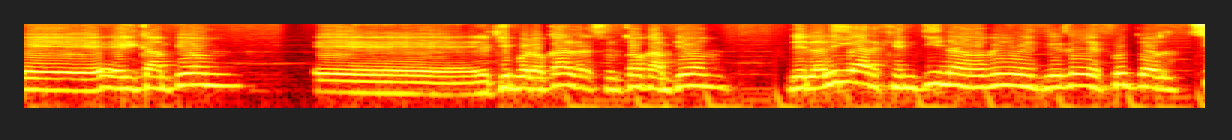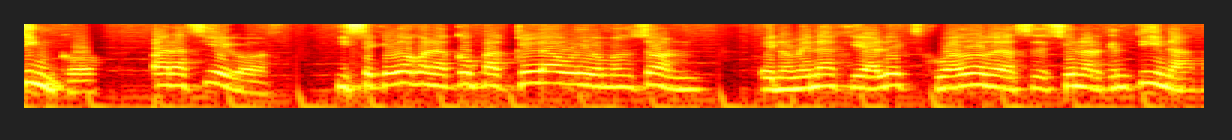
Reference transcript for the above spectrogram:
eh, el campeón, eh, el equipo local resultó campeón de la Liga Argentina 2023 de Fútbol 5 para ciegos y se quedó con la Copa Claudio Monzón en homenaje al ex jugador de la selección argentina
